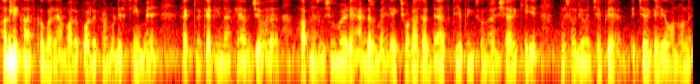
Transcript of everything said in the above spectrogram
अगली खास खबर है हमारे बॉलीवुड फ़िल्म इंडस्ट्री में, एक्टर कैटरीना कैफ जो है अपने सोशल मीडिया हैंडल में एक छोटा सा डांस क्लिपिंग्स उन्होंने शेयर किए, जो सूर्यवंशी पिक्चर के लिए उन्होंने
